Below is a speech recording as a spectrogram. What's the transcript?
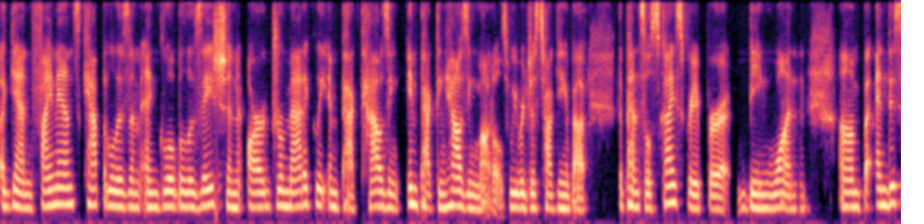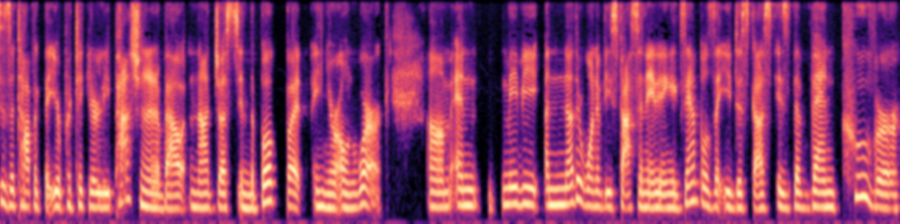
again, finance, capitalism, and globalization are dramatically impact housing, impacting housing models. We were just talking about the pencil skyscraper being one. Um, but and this is a topic that you're particularly passionate about, not just in the book, but in your own work. Um, and maybe another one of these fascinating examples that you discuss is the Vancouver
